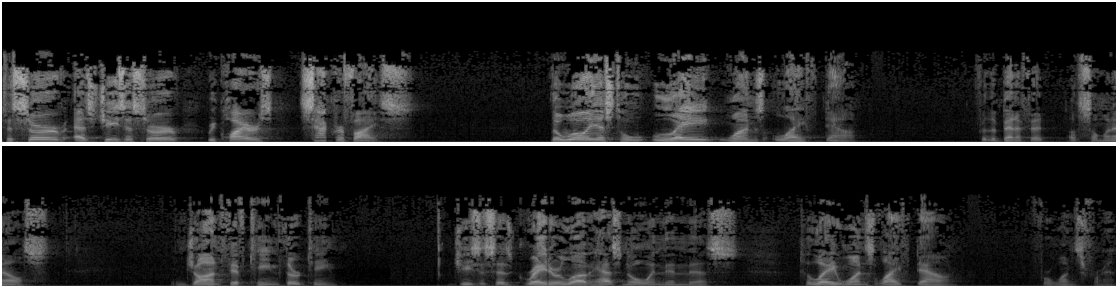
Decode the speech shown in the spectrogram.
To serve as Jesus served requires sacrifice. The willingness to lay one's life down for the benefit of someone else. In John 15, 13, Jesus says, greater love has no one than this, to lay one's life down for one's friend.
